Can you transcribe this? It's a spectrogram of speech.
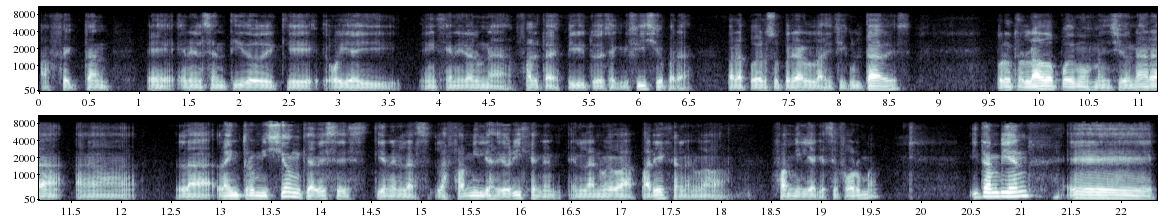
afectan eh, en el sentido de que hoy hay en general una falta de espíritu de sacrificio para, para poder superar las dificultades. Por otro lado, podemos mencionar la, la, intromisión que a veces tienen las, las familias de origen en, en, la nueva pareja, en la nueva familia que se forma. Y también eh,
